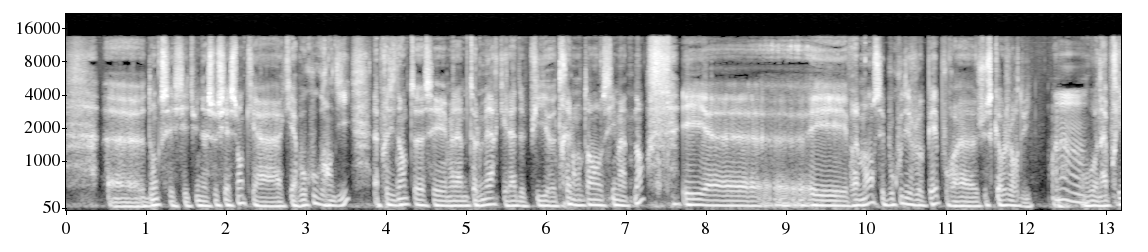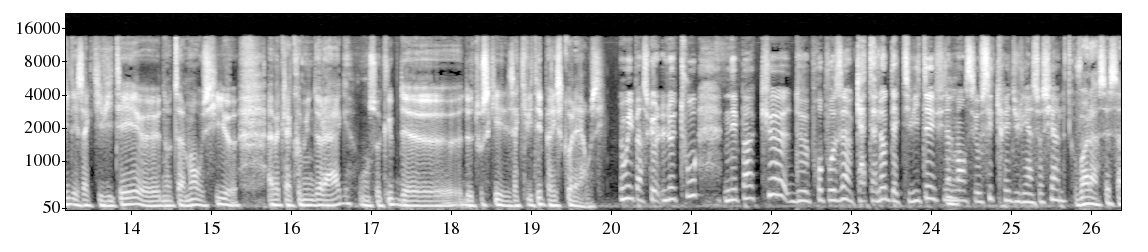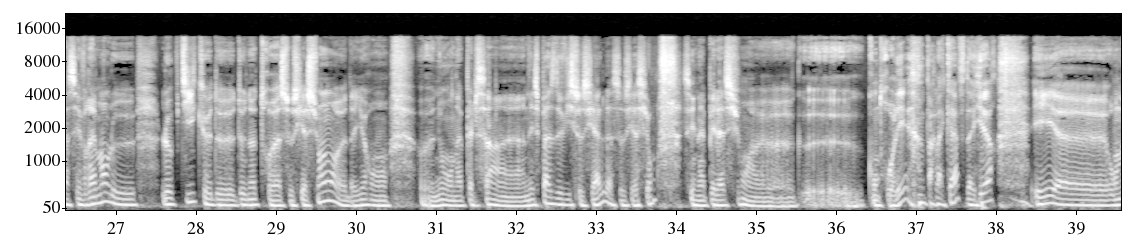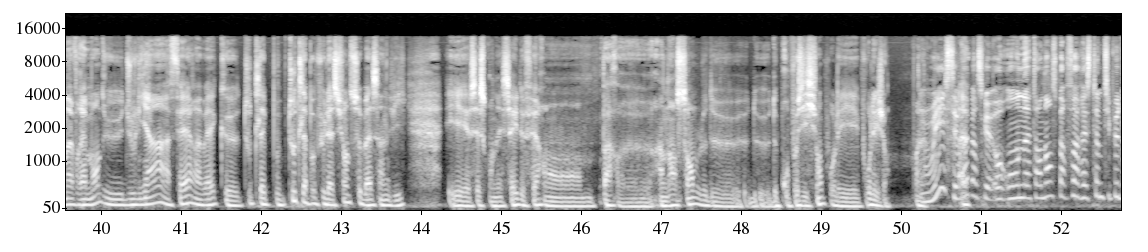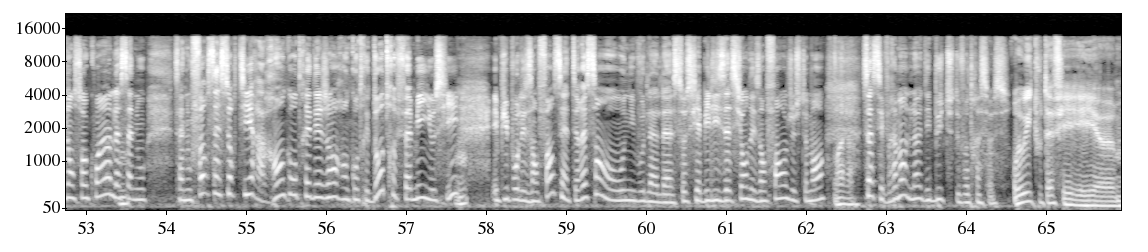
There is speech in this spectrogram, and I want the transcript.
Euh, donc c'est une association qui a, qui a beaucoup grandi. La présidente, c'est Madame Tolmer, qui est là depuis très longtemps aussi maintenant. Et, euh, et vraiment, on s'est beaucoup développé pour euh, jusqu'à aujourd'hui. Voilà. Où on a pris des activités, euh, notamment aussi euh, avec la commune de La Hague, où on s'occupe de, de tout ce qui est les activités périscolaires aussi. Oui, parce que le tout n'est pas que de proposer un catalogue d'activités, finalement, c'est aussi de créer du lien social. Voilà, c'est ça. C'est vraiment le l'optique de, de notre association. Euh, D'ailleurs, on, euh, nous on appelle ça un, un espace de vie sociale, l'association. C'est une appellation euh, euh, contrôlée par la CAF d'ailleurs, et euh, on a vraiment du, du lien à faire avec euh, toute la toute la population de ce bassin de vie. Et c'est ce qu'on essaye de faire en, par un ensemble de, de, de propositions pour les pour les gens. Voilà. Oui, c'est vrai Ah. parce que on a tendance parfois à rester un petit peu dans son coin. Là, Mm. ça nous ça nous force à sortir, à rencontrer des gens, rencontrer d'autres familles aussi. Mm. Et puis pour les enfants, c'est intéressant au niveau de la, la sociabilisation des enfants justement. Voilà. Ça, c'est vraiment l'un des buts de votre assoce. Oui, oui, tout à fait. Et euh,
